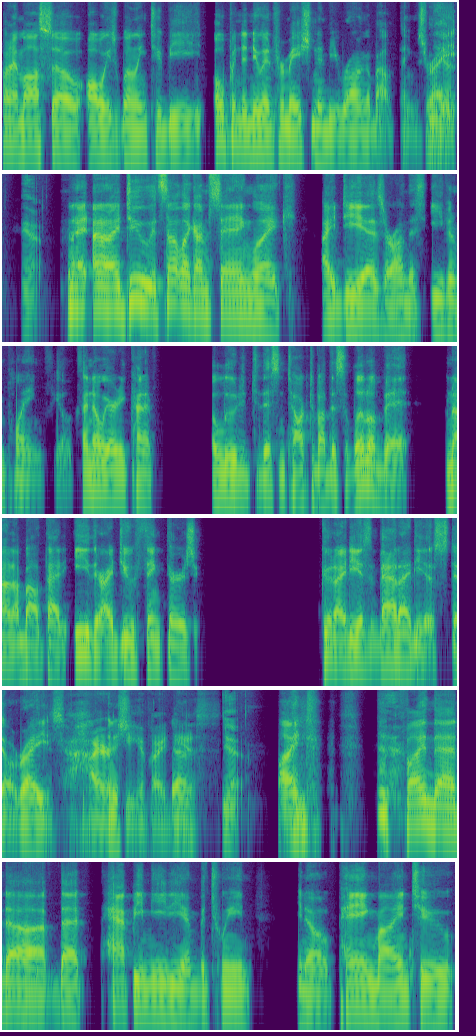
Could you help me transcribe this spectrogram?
But I'm also always willing to be open to new information and be wrong about things, right? yeah. And I, and I do. It's not like I'm saying like ideas are on this even playing field. Because I know we already kind of alluded to this and talked about this a little bit. I'm not about that either. I do think there's good ideas and bad ideas still, right? It's a hierarchy of ideas. Yeah. Find find that uh that happy medium between, you know, paying mind to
